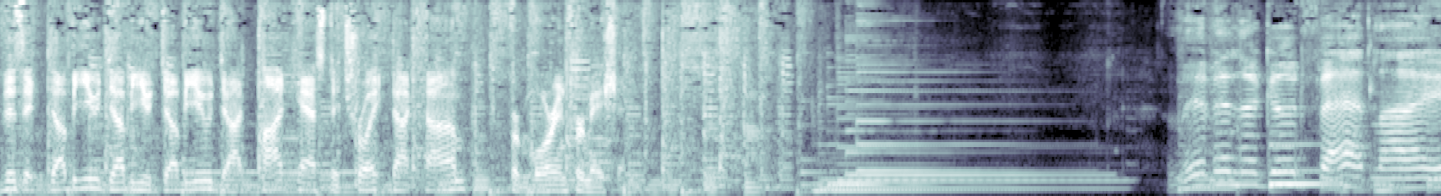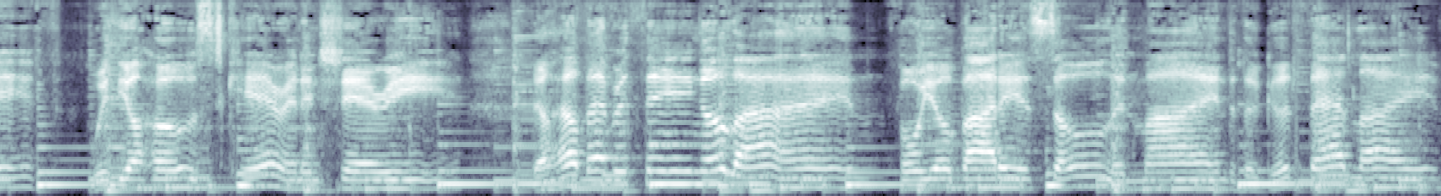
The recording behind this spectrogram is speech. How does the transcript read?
Visit www.podcastdetroit.com for more information. Living the good fat life with your host Karen and Sherri. They'll help everything align for your body, soul, and mind. The good fat life.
